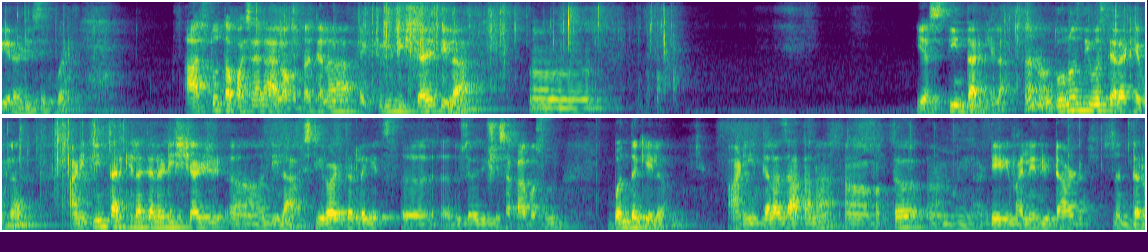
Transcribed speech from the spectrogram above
तेरा डिसेंबर. आज तो तपासायला आला होता त्याला ॲक्च्युली डिस्चार्ज दिला यस तीन तारखेला. हां दोनच दिवस त्याला ठेवलं आणि तीन तारखेला त्याला डिस्चार्ज दिला. स्टिरॉइड तर लगेच दुसऱ्या दिवशी सकाळपासून बंद केलं. आणि त्याला जाताना फक्त डेरिफायलिन रिटार्ड नंतर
